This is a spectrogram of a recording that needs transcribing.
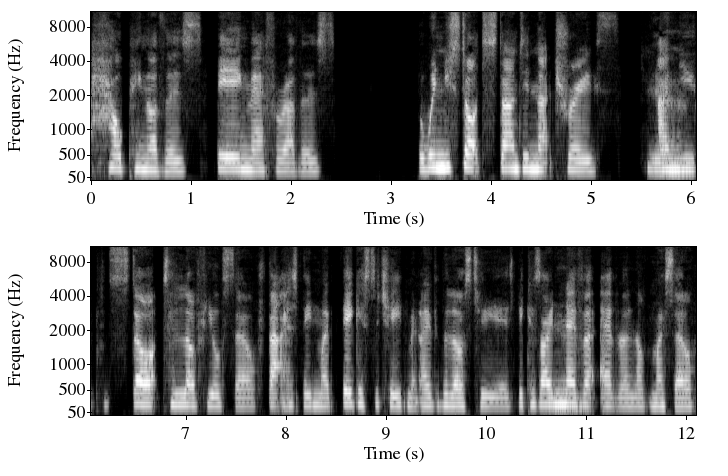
helping others, being there for others. But when you start to stand in that truth and you can start to love yourself. That has been my biggest achievement over the last two years because I Yeah. never ever loved myself.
